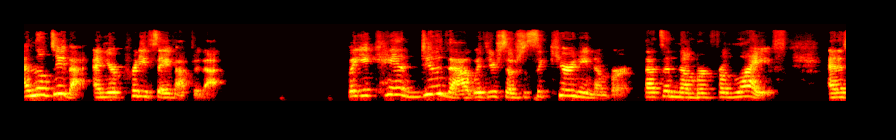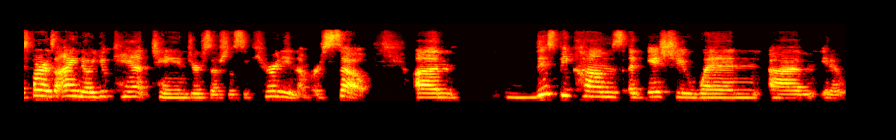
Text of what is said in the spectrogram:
And they'll do that. And you're pretty safe after that. But you can't do that with your social security number. That's a number for life. And as far as I know, you can't change your social security number. So um, this becomes an issue when, um, you know,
